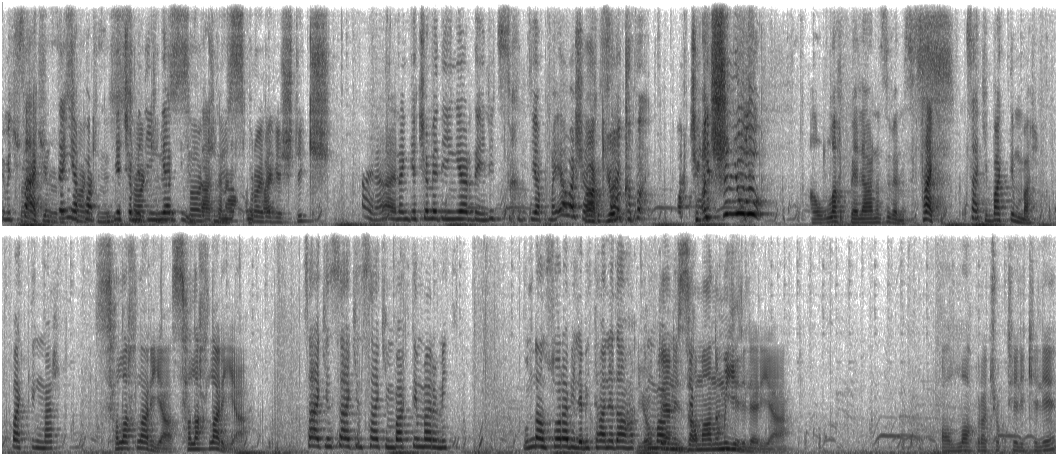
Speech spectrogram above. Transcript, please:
Ümit Şöyle, sakin şöyle, sen yaparsın. sakiniz, Geçemediğin yer sakiniz, değil zaten. Sakiniz abi. sprayı da geçtik. Aynen aynen geçemediğin yer değil. Hiç sıkıntı yapma. Yavaş abi. Bak yolu sakin. kapa... Bak çekil. Açın yolu! Allah belanızı vermesin. Sakin. Sakin vaktin var. Vaktin var. Salaklar ya salaklar ya. Sakin sakin sakin vaktin var Ümit. Bundan sonra bile bir tane daha hakkın Yok var. yani zamanımı yediler ya. Allah bura çok tehlikeli.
